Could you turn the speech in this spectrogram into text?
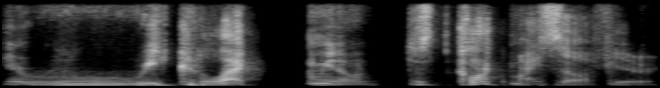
and recollect you know just collect myself here.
